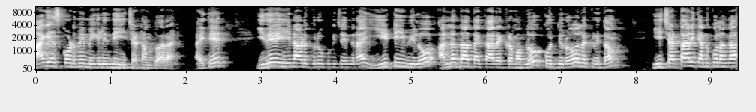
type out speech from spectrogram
లాగేసుకోవడమే మిగిలింది ఈ చట్టం ద్వారా అయితే ఇదే ఈనాడు గ్రూపుకి చెందిన ఈటీవీలో అన్నదాత కార్యక్రమంలో కొద్ది రోజుల క్రితం ఈ చట్టానికి అనుకూలంగా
